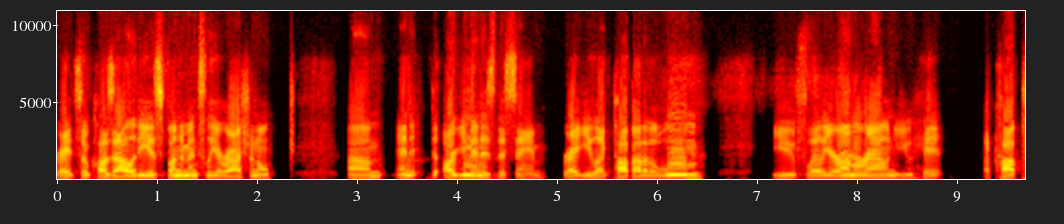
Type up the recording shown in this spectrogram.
right? So causality is fundamentally irrational. Um, and the argument is the same, right? You like pop out of the womb, you flail your arm around, you hit a cup,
